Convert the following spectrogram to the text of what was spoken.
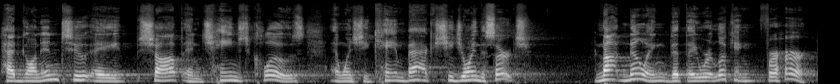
had gone into a shop and changed clothes, and when she came back, she joined the search, not knowing that they were looking for her.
